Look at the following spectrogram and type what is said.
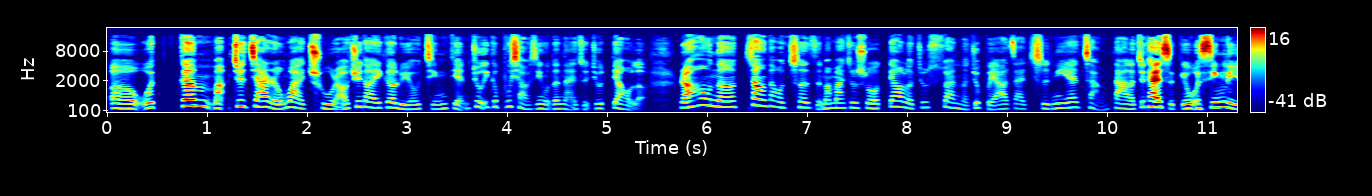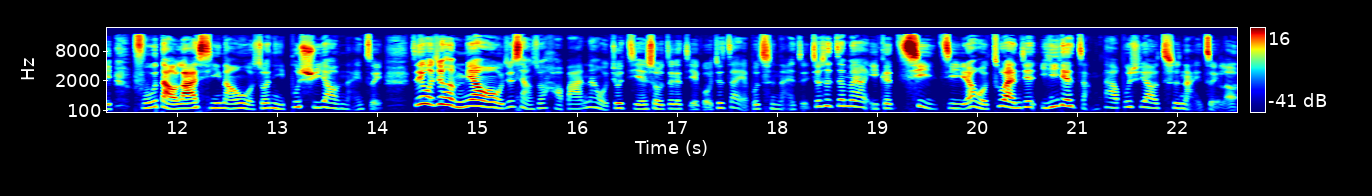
呃我。跟妈就家人外出，然后去到一个旅游景点，就一个不小心，我的奶嘴就掉了。然后呢，上到车子，妈妈就说掉了就算了，就不要再吃。你也长大了，就开始给我心理辅导啦，洗脑我说你不需要奶嘴。结果就很妙哦，我就想说好吧，那我就接受这个结果，就再也不吃奶嘴。就是这么样一个契机，让我突然间一夜长大，不需要吃奶嘴了。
